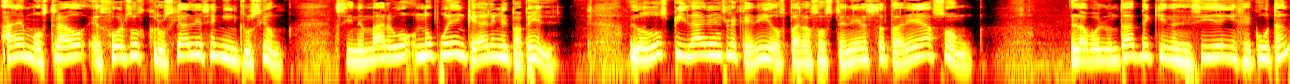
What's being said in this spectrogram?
ha demostrado esfuerzos cruciales en inclusión. Sin embargo, no pueden quedar en el papel. Los dos pilares requeridos para sostener esta tarea son la voluntad de quienes deciden y ejecutan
